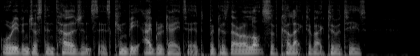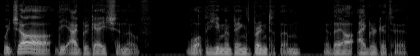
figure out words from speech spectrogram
or even just intelligences can be aggregated because there are lots of collective activities which are the aggregation of what the human beings bring to them. They are aggregative.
